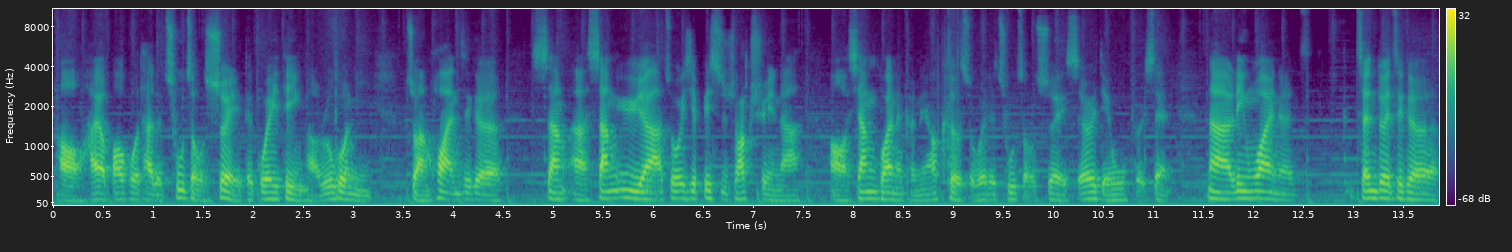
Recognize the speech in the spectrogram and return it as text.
好，还有包括它的出走税的规定，哈，如果你转换这个商啊商誉啊，做一些 business structuring 啊，哦，相关的可能要课所谓的出走税十二点五 percent。那另外呢，针对这个。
